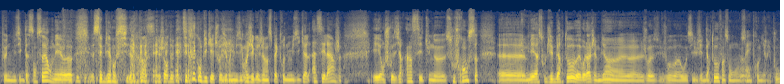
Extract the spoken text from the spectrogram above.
peu une musique d'ascenseur, mais euh, c'est bien aussi d'avoir ce genre de. C'est très compliqué de choisir une musique. Moi, j'ai un spectre musical assez large, et en choisir un, c'est une souffrance. Euh, mais Astrud Gilberto, voilà, j'aime bien euh, Joao, Gilberto, enfin son, son Ouais. premier époux,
